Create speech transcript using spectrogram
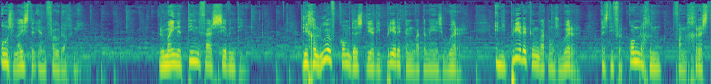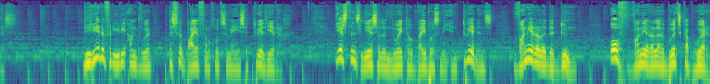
ons luister eenvoudig nie. Romeine 10 vers 17. Die geloof kom dus deur die prediking wat 'n mens hoor en die prediking wat ons hoor is die verkondiging van Christus. Die rede vir hierdie antwoord is vir baie van God se mense tweeledig. Eerstens lees hulle nooit hul Bybels nie en tweedens, wanneer hulle dit doen of wanneer hulle 'n boodskap hoor,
